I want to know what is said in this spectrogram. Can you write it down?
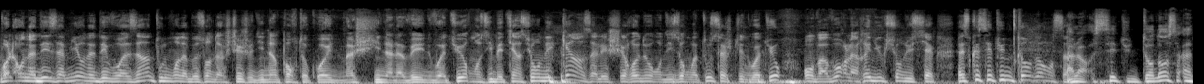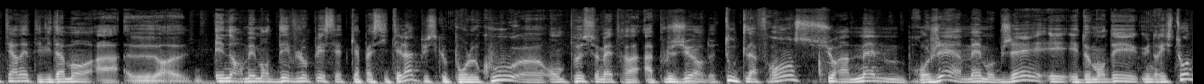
voilà, on a des amis, on a des voisins, tout le monde a besoin d'acheter, je dis n'importe quoi, une machine à laver, une voiture. On se dit, mais tiens, si on est 15 à aller chez Renault en disant on va tous acheter une voiture, on va avoir la réduction du siècle. Est-ce que c'est une tendance hein? Alors, c'est une tendance. Internet, évidemment, a euh, énormément développé cette capacité-là, puisque pour le coup, euh, on peut se mettre à, plusieurs de toute la France sur un même projet, un même objet, et, et demander une ristourne.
